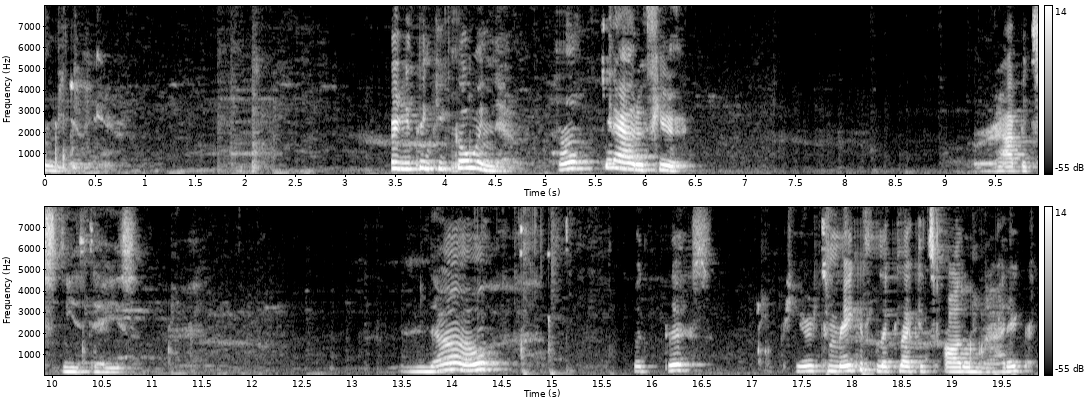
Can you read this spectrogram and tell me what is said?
Are you? Where do you think you're going now? Huh? Get out of here. Rabbits these days. Now, with this here, to make it look like it's automatic,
